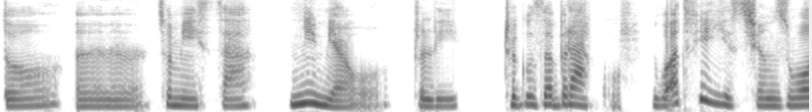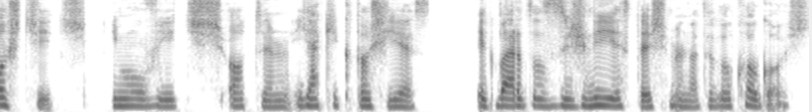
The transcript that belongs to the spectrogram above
to, e, co miejsca nie miało, czyli czego zabrakło. Łatwiej jest się złościć i mówić o tym, jaki ktoś jest, jak bardzo źli jesteśmy na tego kogoś,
